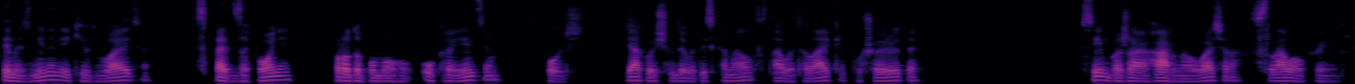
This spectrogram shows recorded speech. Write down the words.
тими змінами, які відбуваються в спецзаконі про допомогу українцям в Польщі. Дякую, що дивитесь канал, ставите лайки, поширюєте. Всім бажаю гарного вечора. Слава Україні, друзі!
